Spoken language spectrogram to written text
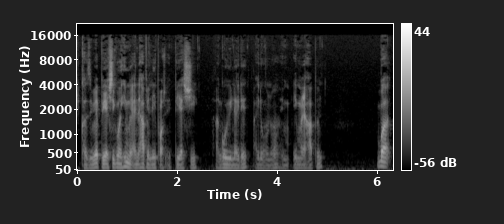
Because the way PSG going, he might end up having leave PSG and go United. I don't know. It, it might happen. But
